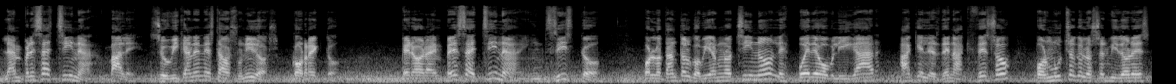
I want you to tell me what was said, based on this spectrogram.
la empresa es china, vale, se ubican en Estados Unidos, correcto. Pero la empresa es china, insisto. Por lo tanto, el gobierno chino les puede obligar a que les den acceso por mucho que los servidores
